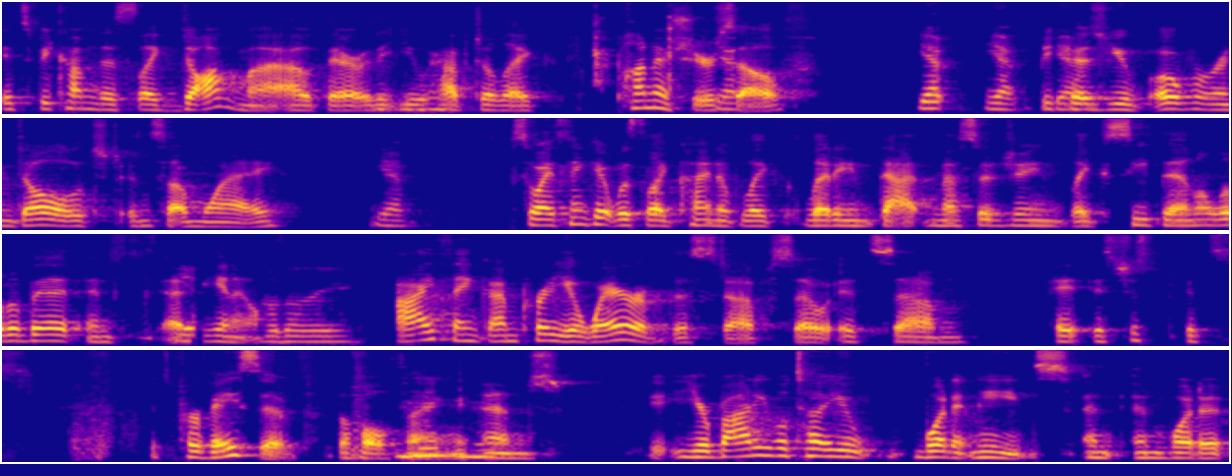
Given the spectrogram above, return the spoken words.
it's become this like dogma out there that you mm-hmm. have to like punish yourself. Yep, yep, yep because yep. you've overindulged in some way. Yeah. So I think it was like kind of like letting that messaging like seep in a little bit, and uh, you know, totally. I think I'm pretty aware of this stuff, so it's um, it, it's just it's it's pervasive the whole thing, mm-hmm. and your body will tell you what it needs and and what it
